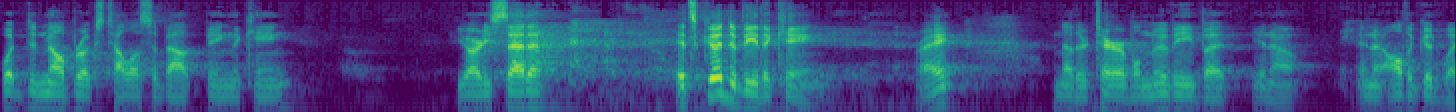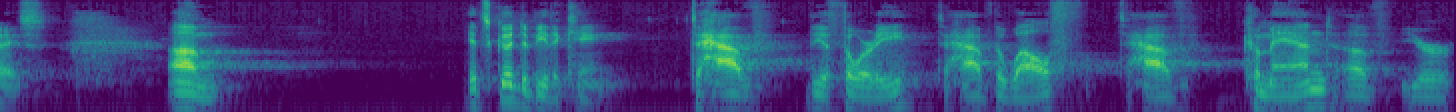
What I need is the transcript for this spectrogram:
what did Mel Brooks tell us about being the king? You already said it. It's good to be the king, right? Another terrible movie, but, you know, in all the good ways. Um, it's good to be the king, to have the authority, to have the wealth, to have command of your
